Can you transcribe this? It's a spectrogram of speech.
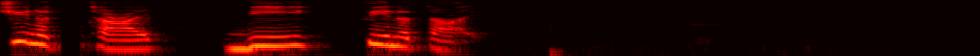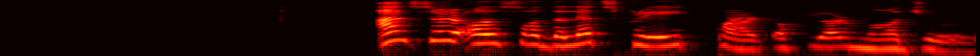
Genotype. D. Phenotype. Answer also the let's create part of your module.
